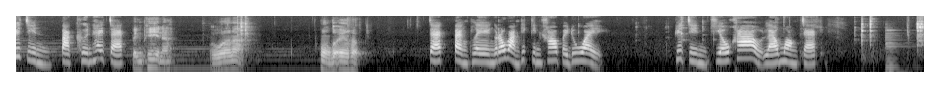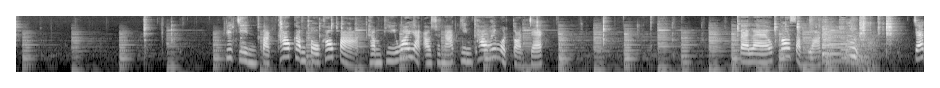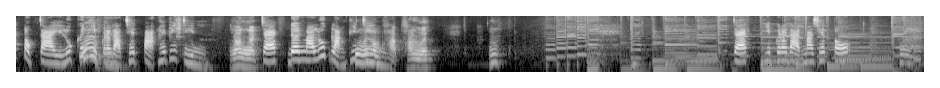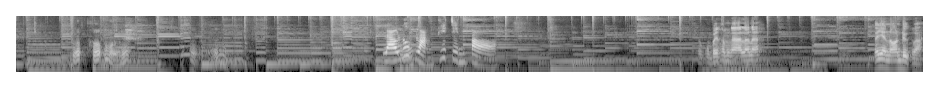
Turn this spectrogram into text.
พี่จินตักคืนให้แจ็ค เป็นพี่นะ รู้แล้วนะห่วงตัวเองเถอะแจ็คแต่งเพลงระหว่างที่กินข้าวไปด้วย พี่จินเคี้ยวข้าวแล้วมองแจ็ค พี่จินตักข้าวคำโตเข้าปากทำทีว่าอยากเอาชนะกินข้าวให้หมดก่อนแจ็ค แต่แล้วก็สำลักแจ็คตกใจลุกขึ้นหยิบกระดาษเช็ดปากให้พี่จินนั่นไงแจ็คเดินมาลูบหลังพี่พูดไม่จินทำขาดคำเลยแจ็คหยิบกระดาษมาเช็ดโต๊ะเลอะเทอะเหมือนอื้อหือแล้วลูบหลังพี่จินต่อเดี๋ยวผมไปทำงานแล้วนะ แล้วอย่านอนดึกล่ะ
